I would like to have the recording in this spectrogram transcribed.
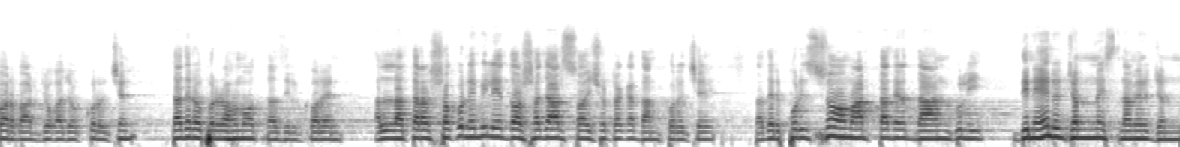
বারবার যোগাযোগ করেছেন, তাদের উপর রহমত নাজিল করেন। আল্লাহ তারা সকলে মিলে দশ হাজার ছয়শো টাকা দান করেছে। তাদের পরিশ্রম আর তাদের দানগুলি দিনের জন্য, ইসলামের জন্য,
